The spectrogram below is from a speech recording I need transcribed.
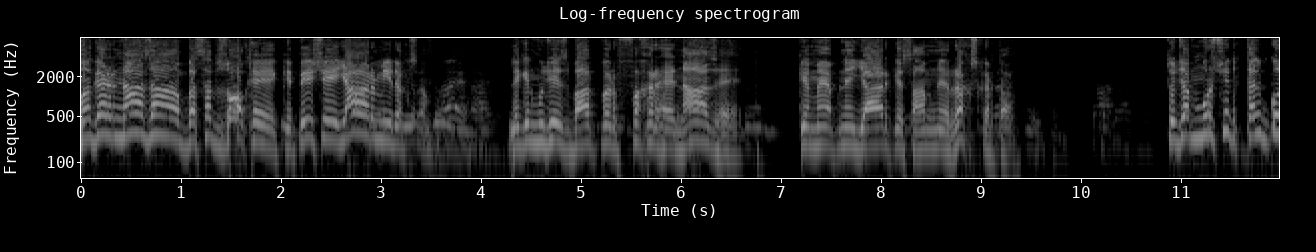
مگر نازاں بسد ذوق ہے کہ پیشے یار می رقصم لیکن مجھے اس بات پر فخر ہے ناز ہے کہ میں اپنے یار کے سامنے رقص کرتا ہوں تو جب مرشد قلب کو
